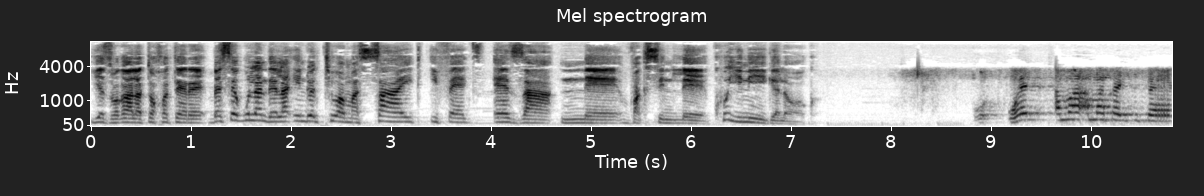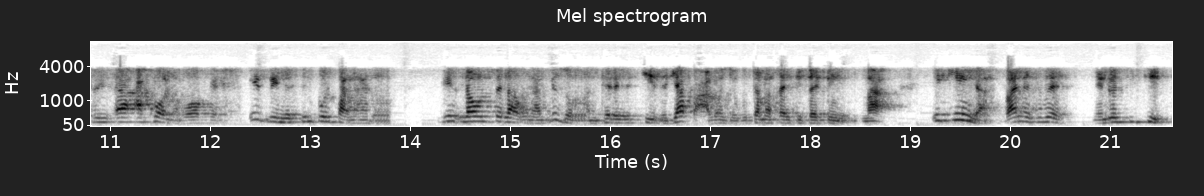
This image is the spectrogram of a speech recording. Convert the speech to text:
Yezwakala torhotere bese kulandela into ekuthiwa ma-side effects eza ne-vaccine le. Kuyini-ke lokho? Well ama ama-side akhona konke even a simple panado nawuliselako nalo lizoba nomthelela ethize kuyabhalwa nje ukuthi ama-side effects ma ikinga vane kube nento esithi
